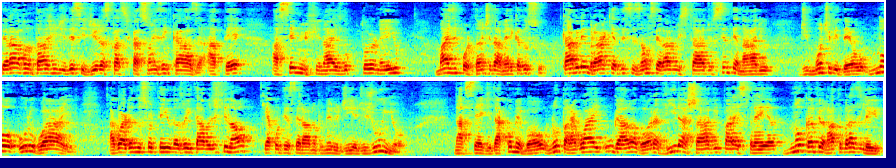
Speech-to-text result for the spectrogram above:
terá a vantagem de decidir as classificações em casa até as semifinais do torneio mais importante da América do Sul. Cabe lembrar que a decisão será no estádio Centenário de Montevidéu, no Uruguai, aguardando o sorteio das oitavas de final, que acontecerá no primeiro dia de junho. Na sede da Comebol, no Paraguai, o Galo agora vira a chave para a estreia no Campeonato Brasileiro.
